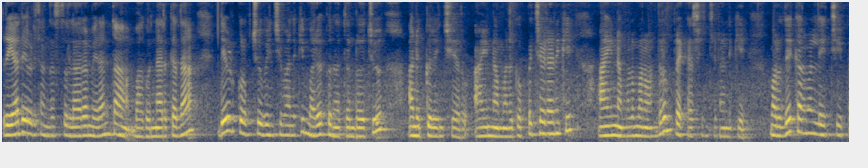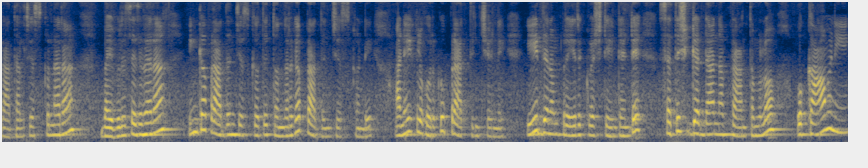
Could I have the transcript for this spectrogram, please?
ప్రియాదేవుడి సంఘస్థులారా మీరంతా బాగున్నారు కదా? దేవుడు కృప చూపించి మనకి మరొక నూతన రోజు అనుగ్రహించారు. ఆయన మన గొప్ప చేయడానికి ఆయన నమ్మలు మనం అందరం ప్రకాశించడానికి. మరుదే కర్మలు లేచి ప్రార్థనలు చేసుకున్నారా? బైబిల్ చదివారా? ఇంకా ప్రార్థన చేసుకోతే తొందరగా ప్రార్థన చేసుకోండి. అనేకుల కొరకు ప్రార్థించండి. ఈ దినం ప్రేయర్ రిక్వెస్ట్ ఏంటంటే సతీష్ గడ్డ అన్న ప్రాంతంలో ఒక ఆమెని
